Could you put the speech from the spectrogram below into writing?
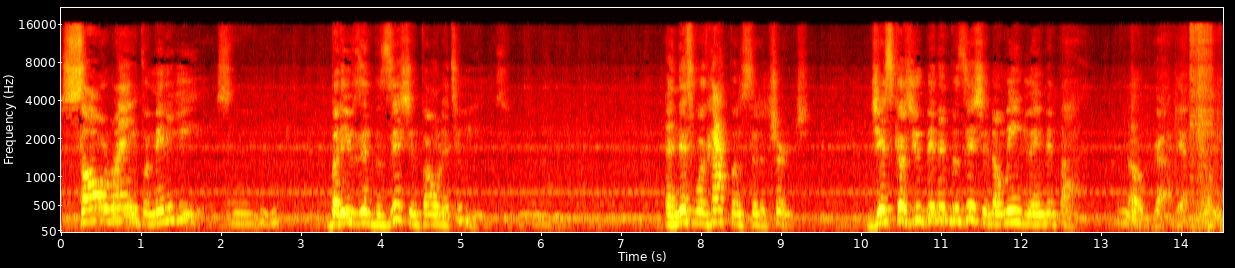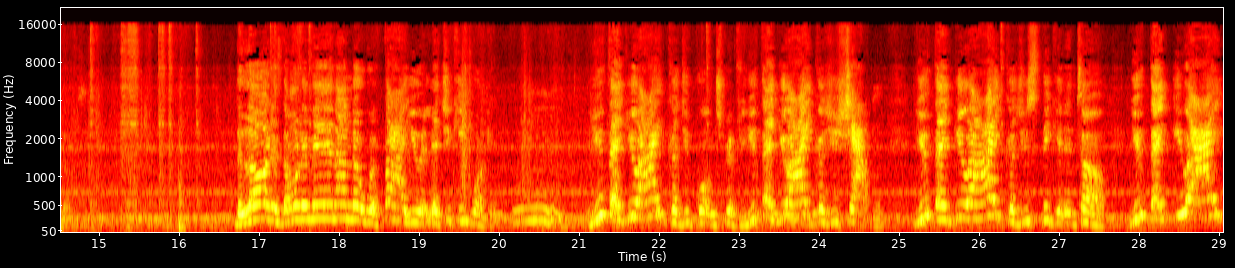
Saul reigned for many years, but he was in position for only two years. And this what happens to the church. Just because you've been in position don't mean you ain't been fired. Mm-hmm. Oh God, yeah, The Lord is the only man I know will fire you and let you keep working. Mm-hmm. You think you're all right because you quoting scripture. You think you're all right because you shouting. You think you're all right because you speaking in tongues. You think you're all right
